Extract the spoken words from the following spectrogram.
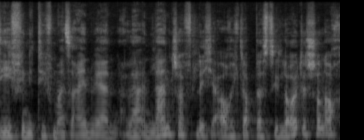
definitiv mal sein werden. Allein landschaftlich auch. Ich glaube, dass die Leute schon auch,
